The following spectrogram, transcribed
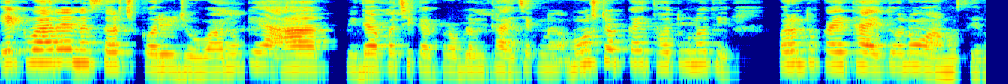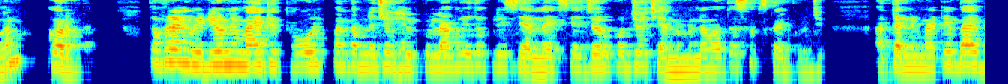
એકવાર એને સર્ચ કરી જોવાનું કે આ પીધા પછી કાંઈ પ્રોબ્લેમ થાય છે મોસ્ટ ઓફ કંઈ થતું નથી, પરંતુ કંઈ થાય તો ન આનું સેવન કરતા. તો ફ્રેન્ડ વિડીયોની માહિતી થોડીક પણ તમને જો હેલ્પફુલ લાગી તો પ્લીઝ યાર લાઈક શેર જરૂર કરજો. ચેનલમાં નવા તો સબસ્ક્રાઈબ કરજો. અત્યારની માટે બાય બાય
